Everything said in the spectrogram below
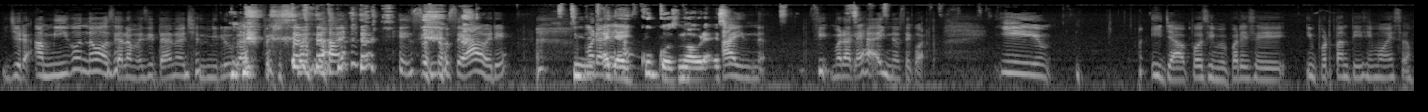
yo era, amigo, no, o sea, la mesita de noche es mi lugar personal, eso no se abre. Sí, allá hay cucos, no habrá eso. Ay, no. Sí, moraleja, y no se guarda. Y, y ya, pues sí me parece importantísimo eso,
